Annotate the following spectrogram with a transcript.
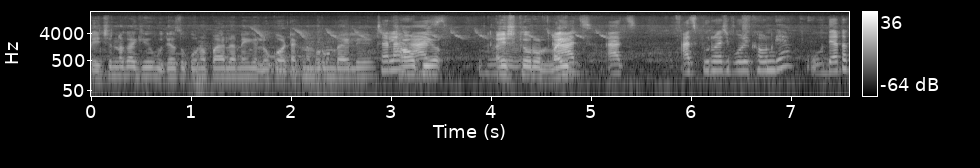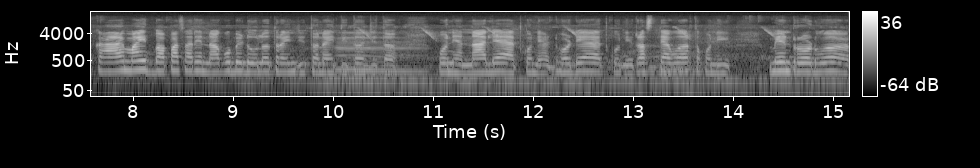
टेन्शन नका घेऊ. उद्याचं कोण पाहिलं नाही लोक अटॅक मरून राहिले. चला खाओ आज- पिओ ऐश करो लाईफ आज आज आज पुरणाची पोळी खाऊन घ्या. उद्या तर काय माहीत बापा सारे नागोबे डोलत राहीन जिथं नाही तिथं जिथं कोण्या नाल्यात कोण्या ढोड्यात कोणी रस्त्यावर तर कोणी मेन रोडवर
